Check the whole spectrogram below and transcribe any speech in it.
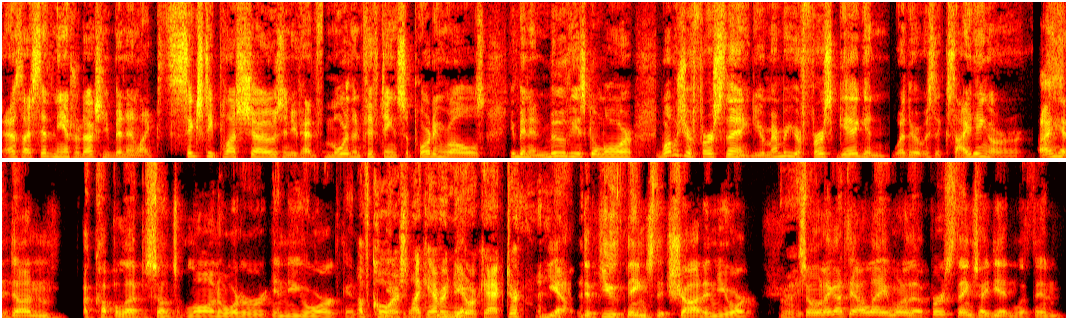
as I said in the introduction, you've been in like 60 plus shows and you've had more than 15 supporting roles. You've been in movies galore. What was your first thing? Do you remember your first gig and whether it was exciting or, I had done a couple episodes of Law and Order in New York, and of course, like every New Yeah. York actor? yeah, the few things that shot in New York. right. So when I got to LA, one of the first things I did within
